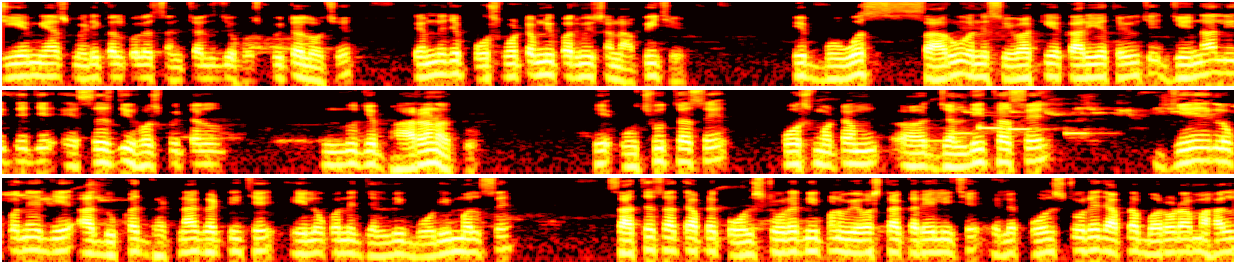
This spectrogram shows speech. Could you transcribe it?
જીએમઈઆરએસ મેડિકલ કોલેજ સંચાલિત જે હોસ્પિટલો છે, તેમને જે પોસ્ટમોર્ટમની પરમિશન આપી છે, એ બહુ જ સારું અને સેવાકીય કાર્ય થયું છે. જેના લીધે જે એસએસજી હોસ્પિટલનું જે ભારણ હતું, એ ઓછું થશે, પોસ્ટમોર્ટમ જલ્દી થશે. જે લોકોને જે આ દુઃખદ ઘટના ઘટી છે, એ લોકોને જલ્દી બોડી મળશે. સાથે સાથે આપણે કોલ્ડ સ્ટોરેજની પણ વ્યવસ્થા કરેલી છે. એટલે કોલ્ડ સ્ટોરેજ આપણા બરોડામાં હાલ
